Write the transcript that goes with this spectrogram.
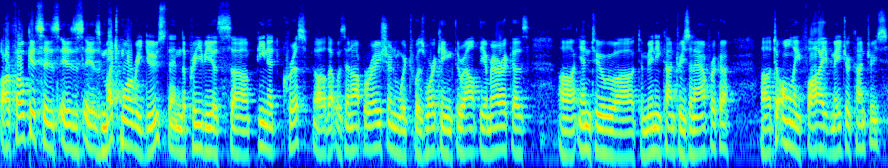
Our focus is, is, is much more reduced than the previous uh, peanut CRSP uh, that was in operation, which was working throughout the Americas uh, into uh, to many countries in Africa uh, to only five major countries.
